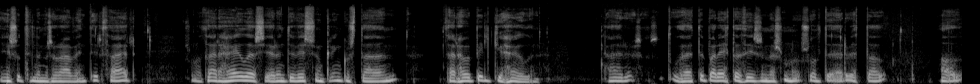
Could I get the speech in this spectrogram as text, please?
eins og til dæmis rafendir, það er, svona, það er hegðað sér undir vissum kringustæðum, er hafa bilgjuhegðun er, og þetta er bara eitt af því sem er svona svolítið erfitt að, að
